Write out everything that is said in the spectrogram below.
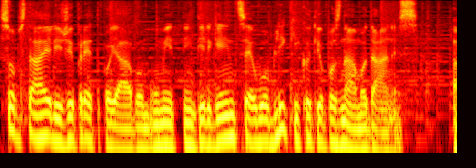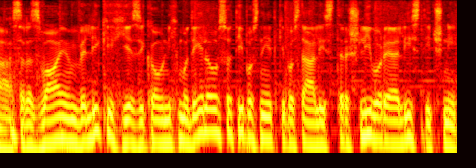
so obstajali že pred pojavom umetne inteligence v obliki, kot jo poznamo danes. A z razvojem velikih jezikovnih modelov so ti posnetki postali strašljivo realistični.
